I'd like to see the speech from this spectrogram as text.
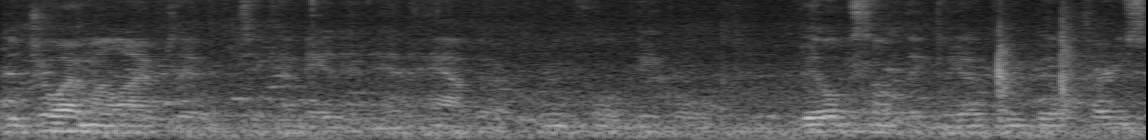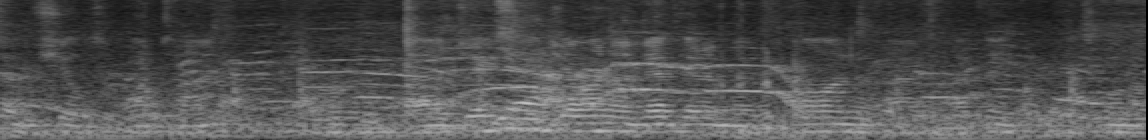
the joy of my life to, to come in and, and have a room full of people build something. We, we built 37 shields at one time. Uh, Jason Yeah. and John, I met them at the pond, I, I think it's going on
